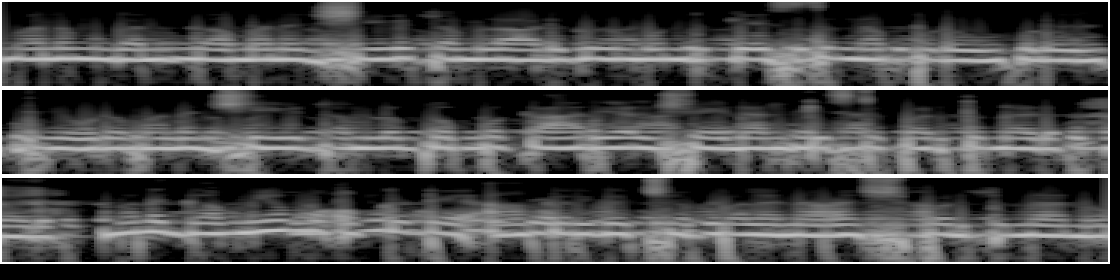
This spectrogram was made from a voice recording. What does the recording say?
మనం గనుక మన జీవితంలో అడుగులు ముందుకేస్తున్నప్పుడు దేవుడు మన జీవితంలో గొప్ప కార్యాలు చేయడానికి ఇష్టపడుతున్నాడు. మన గమ్యం ఒక్కటే ఆఖరిగా చెప్పాలని ఆశపడుతున్నాను.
